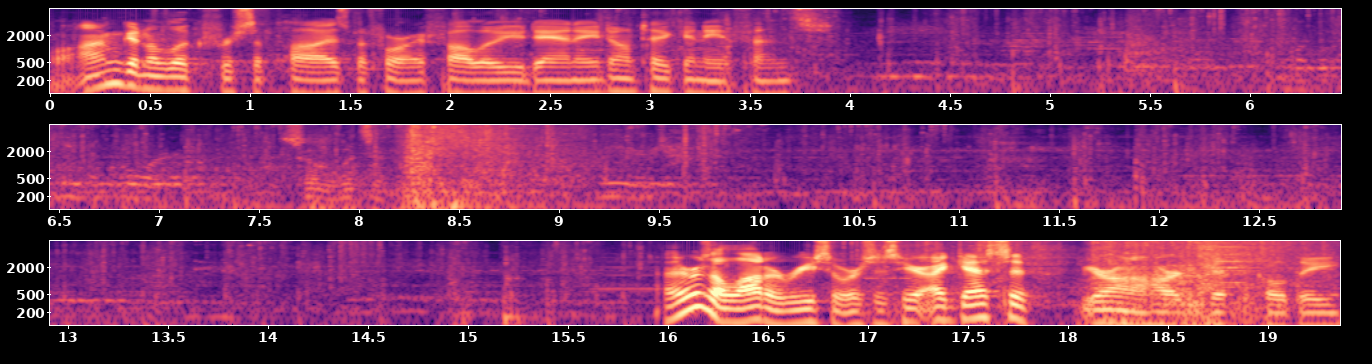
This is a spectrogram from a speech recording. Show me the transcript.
Well, I'm gonna look for supplies before I follow you, Dani. Don't take any offense. There was a lot of resources here. I guess if you're on a harder difficulty,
